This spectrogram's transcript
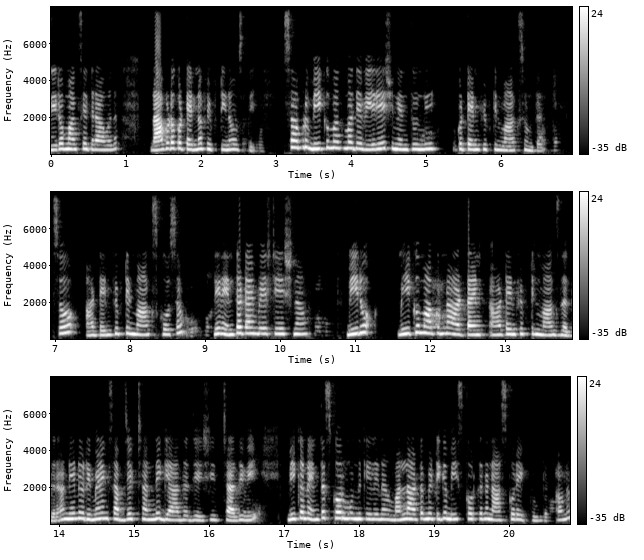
0 మార్క్స్ అయితే రావు కదా! నాకు కూడా ఒక 10 15 వస్తాయి. సో, అప్పుడు మీకు మాకు మధ్య వేరియేషన్ ఎంత ఉంది ఒక 10, 15 మార్క్స్ ఉంటుంది సో, ఆ 10, 15 మార్క్స్ కోసం నేను ఎంత టైం వేస్ట్ చేసినా? మీరు మీకు మాకున్న ఆ టైం ఆ 10, 15 మార్క్స్ దగ్గర నేను రిమైనింగ్ సబ్జెక్ట్స్ అన్ని గ్యాదర్ చేసి చదివి మీకన్నా ఎంత స్కోర్ ముందుకెళ్ళినా మళ్ళీ ఆటోమేటిక్‌గా మీ స్కోర్ కన్నా నా స్కోర్ ఎక్కువ ఉంటుంది అవునా?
